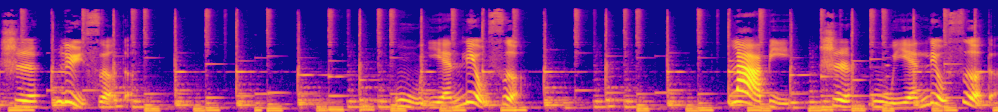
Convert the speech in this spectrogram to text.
是绿色的，五颜六色。蜡笔是五颜六色的。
